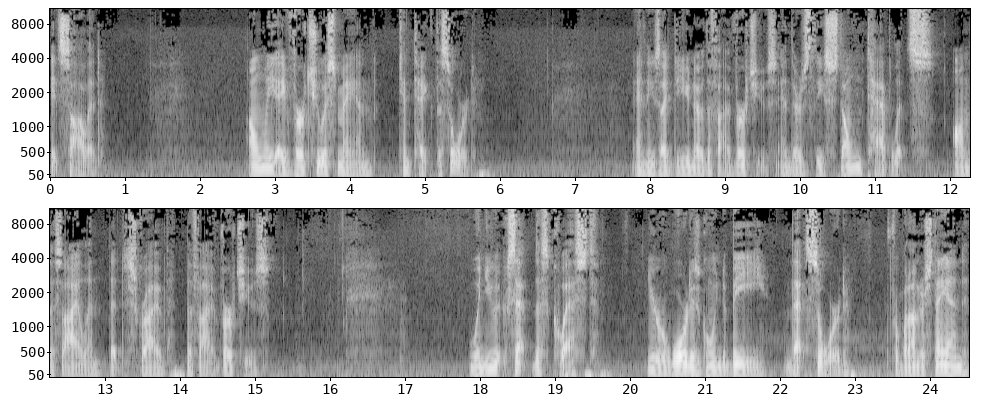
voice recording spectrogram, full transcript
it's solid. Only a virtuous man can take the sword. And he's like, Do you know the five virtues? And there's these stone tablets on this island that describe the five virtues. When you accept this quest, your reward is going to be that sword. From what I understand,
